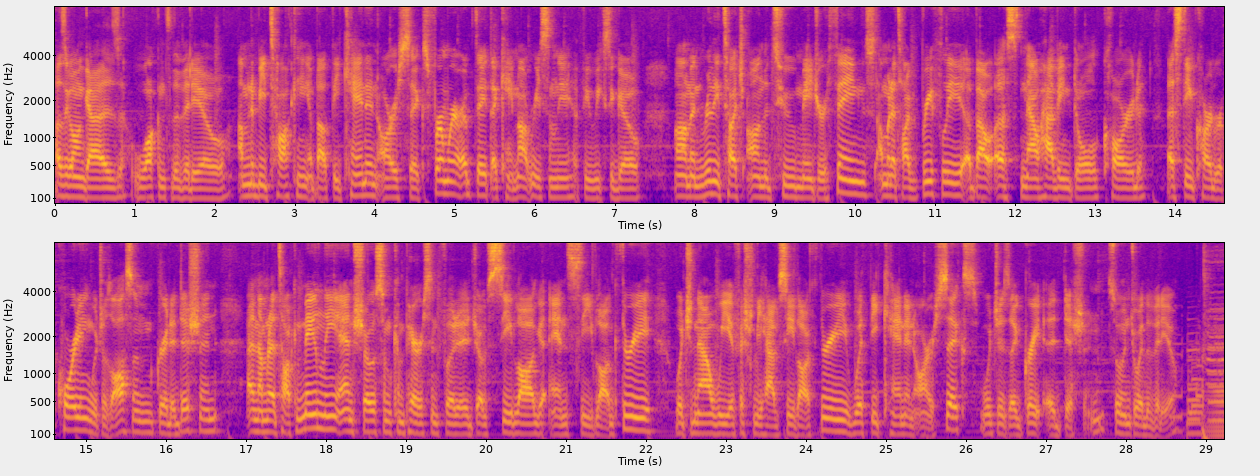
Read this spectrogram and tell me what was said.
How's it going guys? Welcome to the video. I'm gonna be talking about the Canon R6 firmware update that came out recently, a few weeks ago, um, and really touch on the two major things. I'm gonna talk briefly about us now having dual card SD card recording, which is awesome, great addition. And I'm gonna talk mainly and show some comparison footage of C-Log and C-Log 3, which now we officially have C-Log 3 with the Canon R6, which is a great addition. So enjoy the video.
